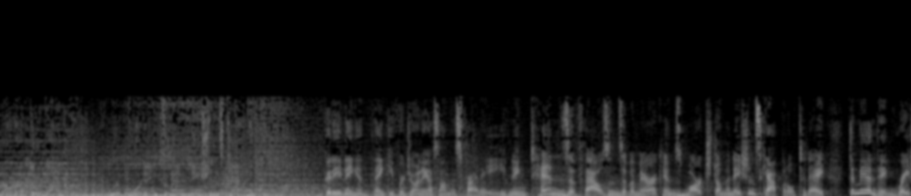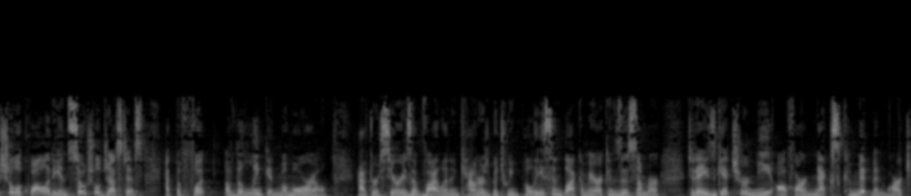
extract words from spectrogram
Norah O'Donnell, reporting from the nation's capital. Good evening, and thank you for joining us on this Friday evening. Tens of thousands of Americans marched on the nation's capital today, demanding racial equality and social justice at the foot of the Lincoln Memorial. After a series of violent encounters between police and black Americans this summer, today's Get Your Knee Off Our Necks commitment march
